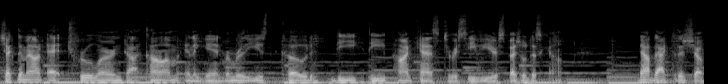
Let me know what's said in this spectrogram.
Check them out at truelearn.com. And again, remember to use the code BD Podcast to receive your special discount. Now back to the show.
